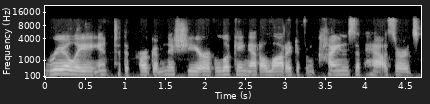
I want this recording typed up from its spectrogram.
really into the program this year of looking at a lot of different kinds of hazards,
